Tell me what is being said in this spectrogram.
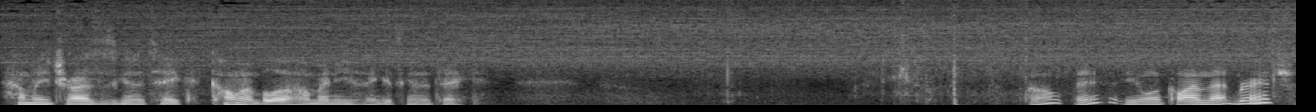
How many tries is it going to take? Comment below how many you think it's going to take. Oh, you want to climb that branch?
